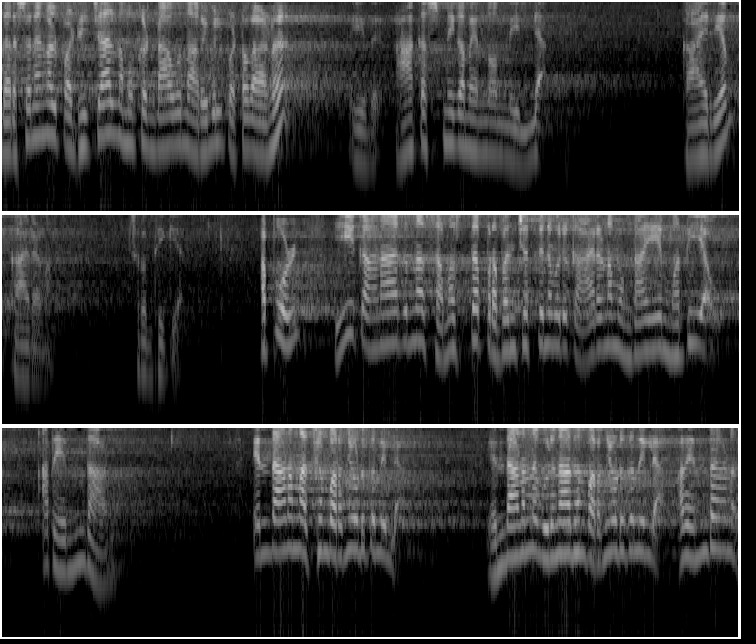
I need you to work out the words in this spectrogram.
ദർശനങ്ങൾ പഠിച്ചാൽ നമുക്കുണ്ടാവുന്ന അറിവിൽപ്പെട്ടതാണ് ഇത്. ആകസ്മികം എന്നൊന്നില്ല. കാര്യം കാരണം. ശ്രദ്ധിക്കുക. അപ്പോൾ ഈ കാണാകുന്ന സമസ്ത പ്രപഞ്ചത്തിനും ഒരു കാരണമുണ്ടായേ മതിയാവും. അതെന്താണ്? എന്താണെന്ന് അച്ഛൻ പറഞ്ഞു കൊടുക്കുന്നില്ല. എന്താണെന്ന് ഗുരുനാഥൻ പറഞ്ഞു കൊടുക്കുന്നില്ല. അതെന്താണ്?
